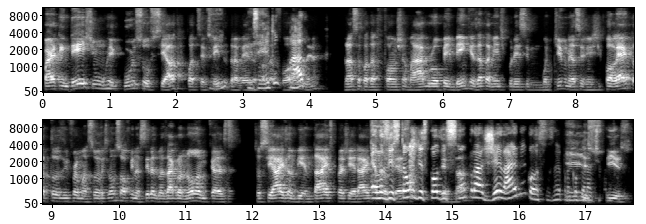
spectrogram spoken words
partem desde um recurso oficial, que pode ser feito Sim, através da plataforma, claro. né? Nossa plataforma chama Agro Open Bank, exatamente por esse motivo, né? Ou seja, a gente coleta todas as informações, não só financeiras, mas agronômicas, sociais, ambientais, para gerar... Elas estão à disposição para gerar negócios, né, para cooperativa. Isso,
